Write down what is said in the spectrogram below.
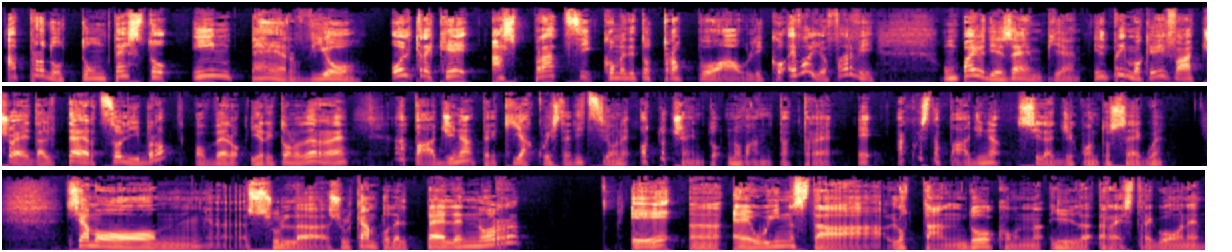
ha prodotto un testo impervio, oltre che a sprazzi, come detto, troppo aulico. E voglio farvi un paio di esempi. Eh. Il primo che vi faccio è dal terzo libro, ovvero Il ritorno del re, a pagina, per chi ha questa edizione, 893. E a questa pagina si legge quanto segue. Siamo mm, sul, sul, campo del Pelennor e uh, Ewin sta lottando con il re stregone.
